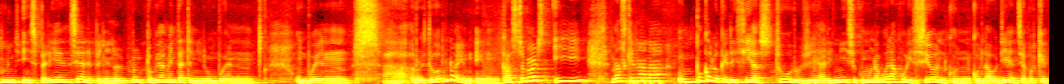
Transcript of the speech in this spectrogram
mi experiencia, dependiendo del producto, obviamente ha tenido un buen, un buen uh, retorno en, en, customers y más que nada un poco lo que decías tú, Roger, al inicio, como una buena cohesión con, con la audiencia, porque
